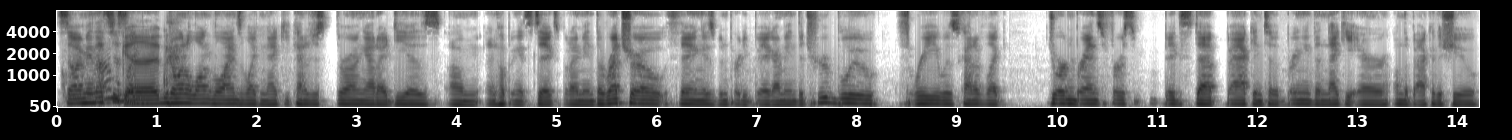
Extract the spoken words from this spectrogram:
So I mean that's I'm just good. like going along the lines of like Nike kind of just throwing out ideas um and hoping it sticks. But I mean the retro thing has been pretty big. I mean the True Blue three was kind of like Jordan Brand's first big step back into bringing the Nike Air on the back of the shoe.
